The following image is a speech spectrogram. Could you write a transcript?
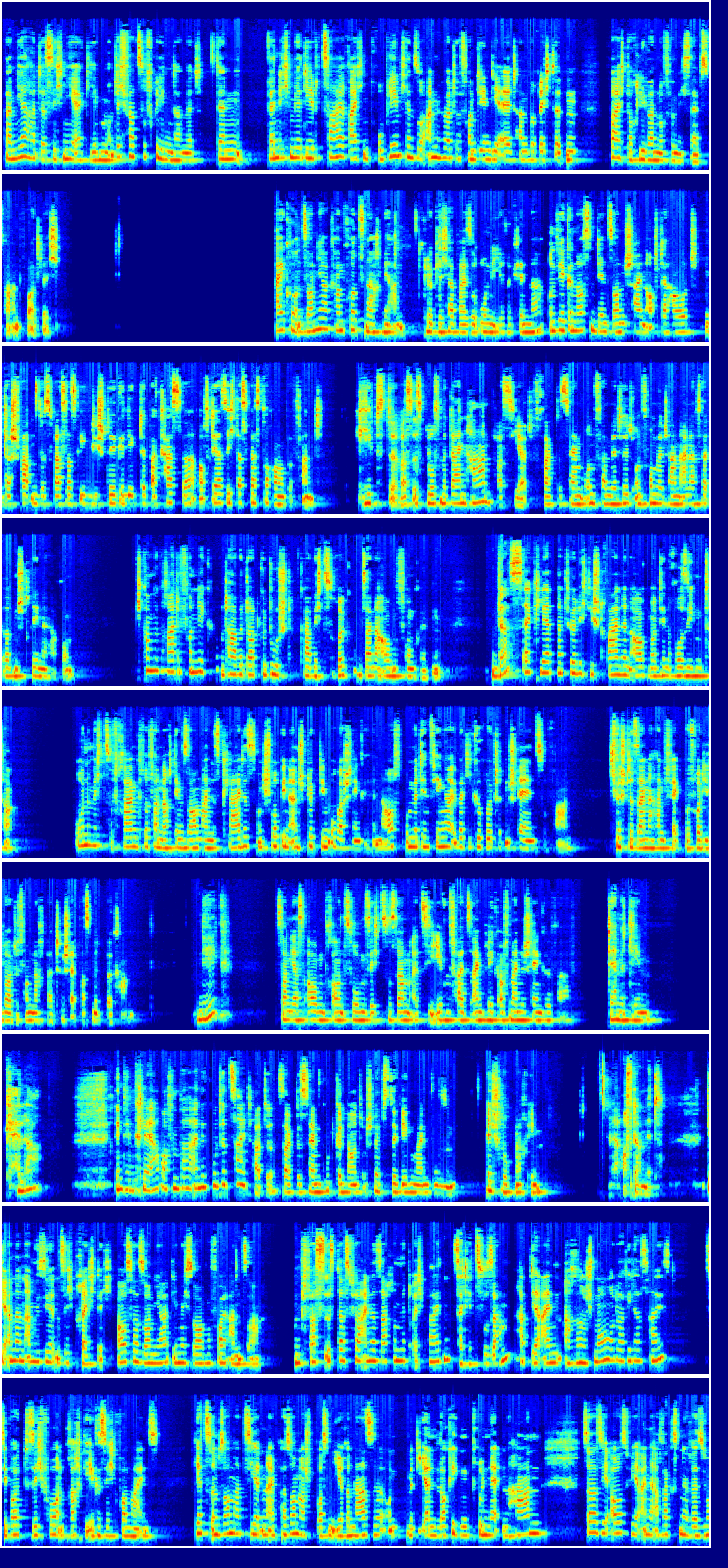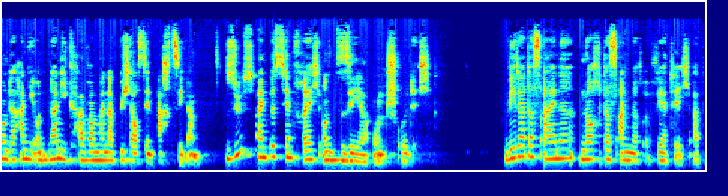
Bei mir hatte es sich nie ergeben und ich war zufrieden damit, denn wenn ich mir die zahlreichen Problemchen so anhörte, von denen die Eltern berichteten, war ich doch lieber nur für mich selbst verantwortlich. Eike und Sonja kamen kurz nach mir an, glücklicherweise ohne ihre Kinder, und wir genossen den Sonnenschein auf der Haut und das Schwappen des Wassers gegen die stillgelegte Barkasse, auf der sich das Restaurant befand. Liebste, was ist bloß mit deinen Haaren passiert? fragte Sam unvermittelt und fummelte an einer verirrten Strähne herum. Ich komme gerade von Nick und habe dort geduscht, gab ich zurück und seine Augen funkelten. Das erklärt natürlich die strahlenden Augen und den rosigen Teint. Ohne mich zu fragen, griff er nach dem Saum meines Kleides und schob ihn ein Stück den Oberschenkel hinauf, um mit dem Finger über die geröteten Stellen zu fahren. Ich wischte seine Hand weg, bevor die Leute vom Nachbartisch etwas mitbekamen. Nick? Sonjas Augenbrauen zogen sich zusammen, als sie ebenfalls einen Blick auf meine Schenkel warf. Der mit dem Keller? In dem Claire offenbar eine gute Zeit hatte, sagte Sam gut gelaunt und schnipste gegen meinen Busen. Ich schlug nach ihm. Auf damit, die anderen amüsierten sich prächtig, außer Sonja, die mich sorgenvoll ansah. Und was ist das für eine Sache mit euch beiden? Seid ihr zusammen? Habt ihr ein Arrangement oder wie das heißt? Sie beugte sich vor und brachte ihr Gesicht vor meins. Jetzt im Sommer zierten ein paar Sommersprossen ihre Nase und mit ihren lockigen brünetten Haaren sah sie aus wie eine erwachsene Version der Honey und Nanny Cover meiner Bücher aus den 80ern. Süß, ein bisschen frech und sehr unschuldig. Weder das eine noch das andere wehrte ich ab.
